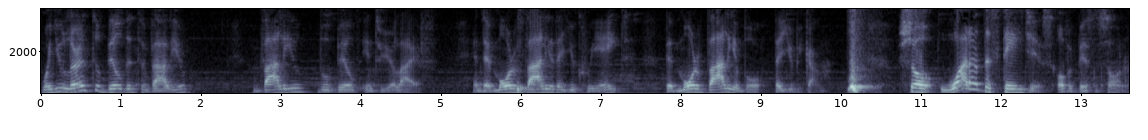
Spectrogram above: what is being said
When you learn to build into value, value will build into your life. And the more value that you create, the more valuable that you become. So, what are the stages of a business owner?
